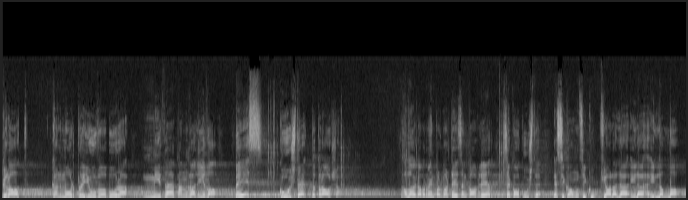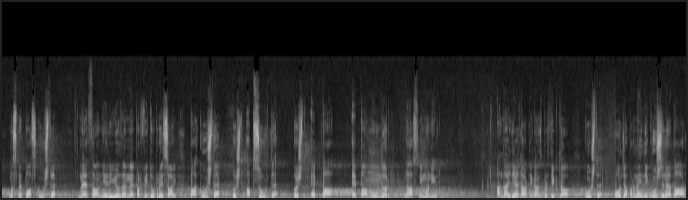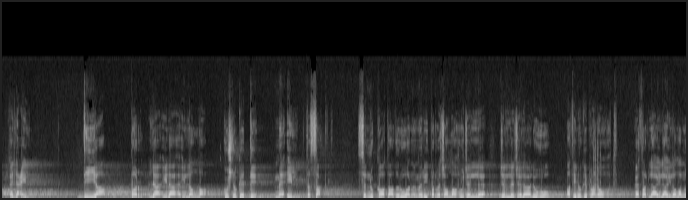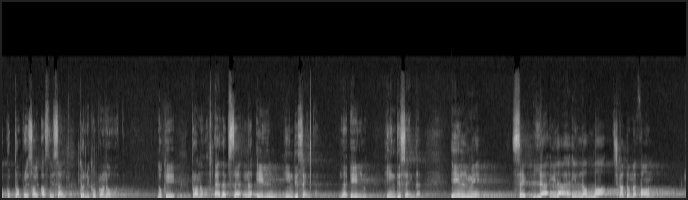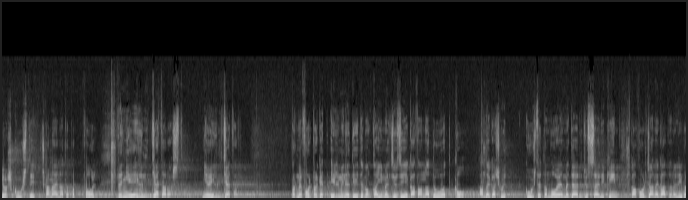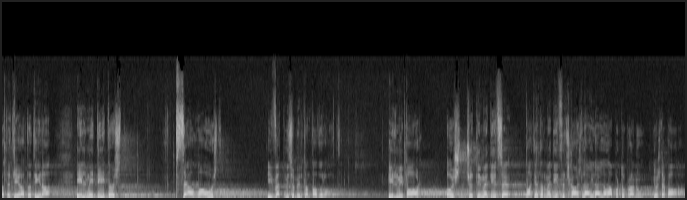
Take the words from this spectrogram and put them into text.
Gratë kanë marrë prej juve o burra mithakan ghalidha, besë, kushte të trasha. Allahu e ka përmend për martesën ka vlerë pse ka kushte. E si ka mundësi fjala la ilaha illa Allah mos me pas kushte, me e thonë njeriu dhe me përfitu prej saj pa kushte, është absurde, është e pa e pamundur në asnjë mënyrë. Andaj dijetarët i kanë zbërthy këto kushte. Hoxha përmendi kushtin e parë el ilm. Dija për la ilaha illa Allah. Kush nuk e din me ilm të saktë se nuk ka të adhuruar me meritë përveç Allahu xhelle xhelaluhu, atij nuk i pranohet. E thotë la ilaha illa Allah nuk kupton prej saj asnjë sen, kjo nuk i pranohet. Nuk i pranohet. Edhe pse në ilm hin dy sende. Në ilm hin dy sende. Ilmi se la ilahe illa Allah çka do me thonë, kjo është kushti, çka na jena tu fol, dhe një ilm tjetër është, një ilm tjetër. Për me fol për këtë ilmin e dytë Ibn Qayyim el-Xhevzije ka thonë na duhet kohë. Andaj ka shkruajt kushte të mëdha Medarixhus-salikin, ka fol gjan e gatë në libra të tjera të tina. Ilmi i dytë është pse Allahu është i vetmi që meriton të adhurohet. Ilmi i parë është që ti me ditë se patjetër me ditë se çka është la ilaha illallah për t'u pranu. Kjo është e para.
